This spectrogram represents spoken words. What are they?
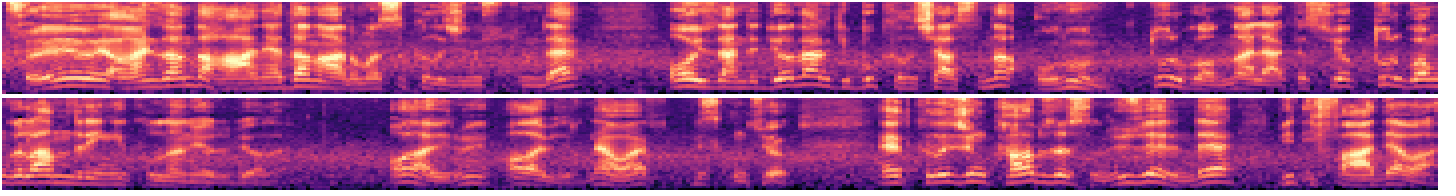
söyleniyor ve aynı zamanda hanedan arması kılıcın üstünde. O yüzden de diyorlar ki bu kılıç aslında onun, Turgon'la alakası yok. Turgon Glamdring'i kullanıyordu diyorlar. Olabilir mi? Olabilir. Ne var? Bir sıkıntı yok. Evet kılıcın kabzasının üzerinde bir ifade var.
